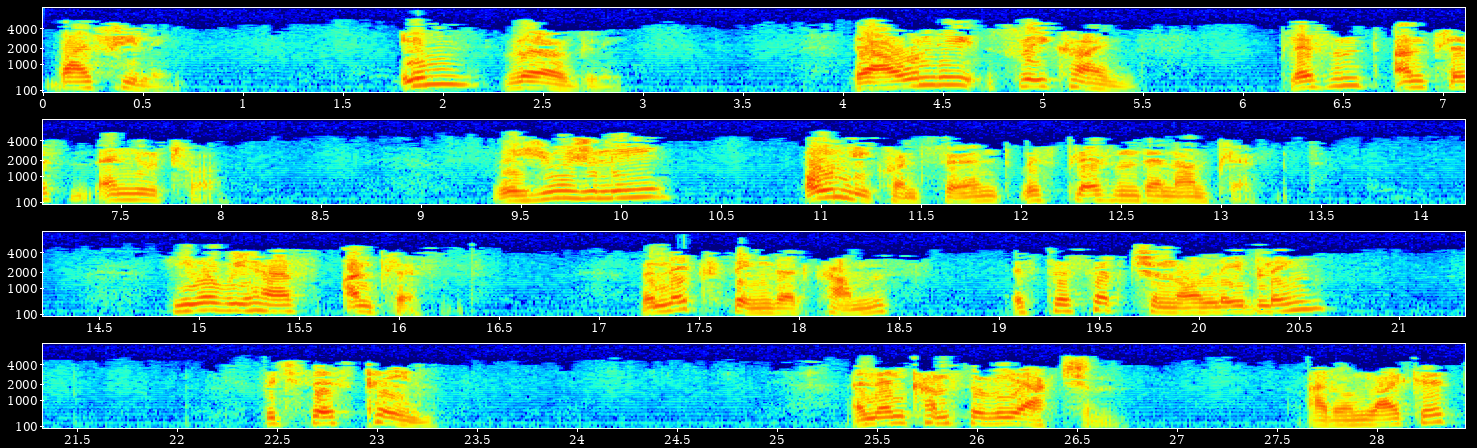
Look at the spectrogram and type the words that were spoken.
by feeling. Invariably. There are only three kinds. Pleasant, unpleasant, and neutral. We're usually only concerned with pleasant and unpleasant. Here we have unpleasant. The next thing that comes is perception or labeling, which says pain. And then comes the reaction. I don't like it.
